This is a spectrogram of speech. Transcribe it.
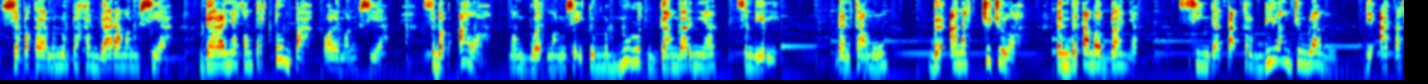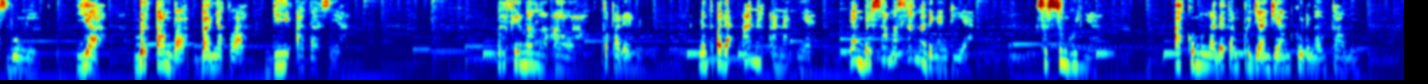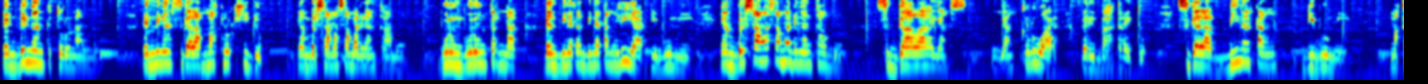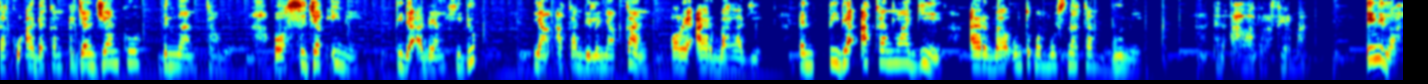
Siapakah yang menumpahkan darah manusia, darahnya akan tertumpah oleh manusia. Sebab Allah membuat manusia itu menurut gambarnya sendiri. Dan kamu beranak cuculah dan bertambah banyak, sehingga tak terbilang jumlahmu di atas bumi. Ya, bertambah banyaklah di atasnya. Berfirmanlah Allah kepada Nuh dan kepada anak-anaknya yang bersama-sama dengan dia. Sesungguhnya, aku mengadakan perjanjianku dengan kamu dan dengan keturunanmu dan dengan segala makhluk hidup yang bersama-sama dengan kamu, burung-burung ternak dan binatang-binatang liar di bumi yang bersama-sama dengan kamu, segala yang yang keluar dari bahtera itu, segala binatang di bumi, maka kuadakan perjanjianku dengan kamu, bahwa sejak ini tidak ada yang hidup yang akan dilenyapkan oleh air bah lagi, dan tidak akan lagi air bah untuk memusnahkan bumi. Dan Allah berfirman, inilah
